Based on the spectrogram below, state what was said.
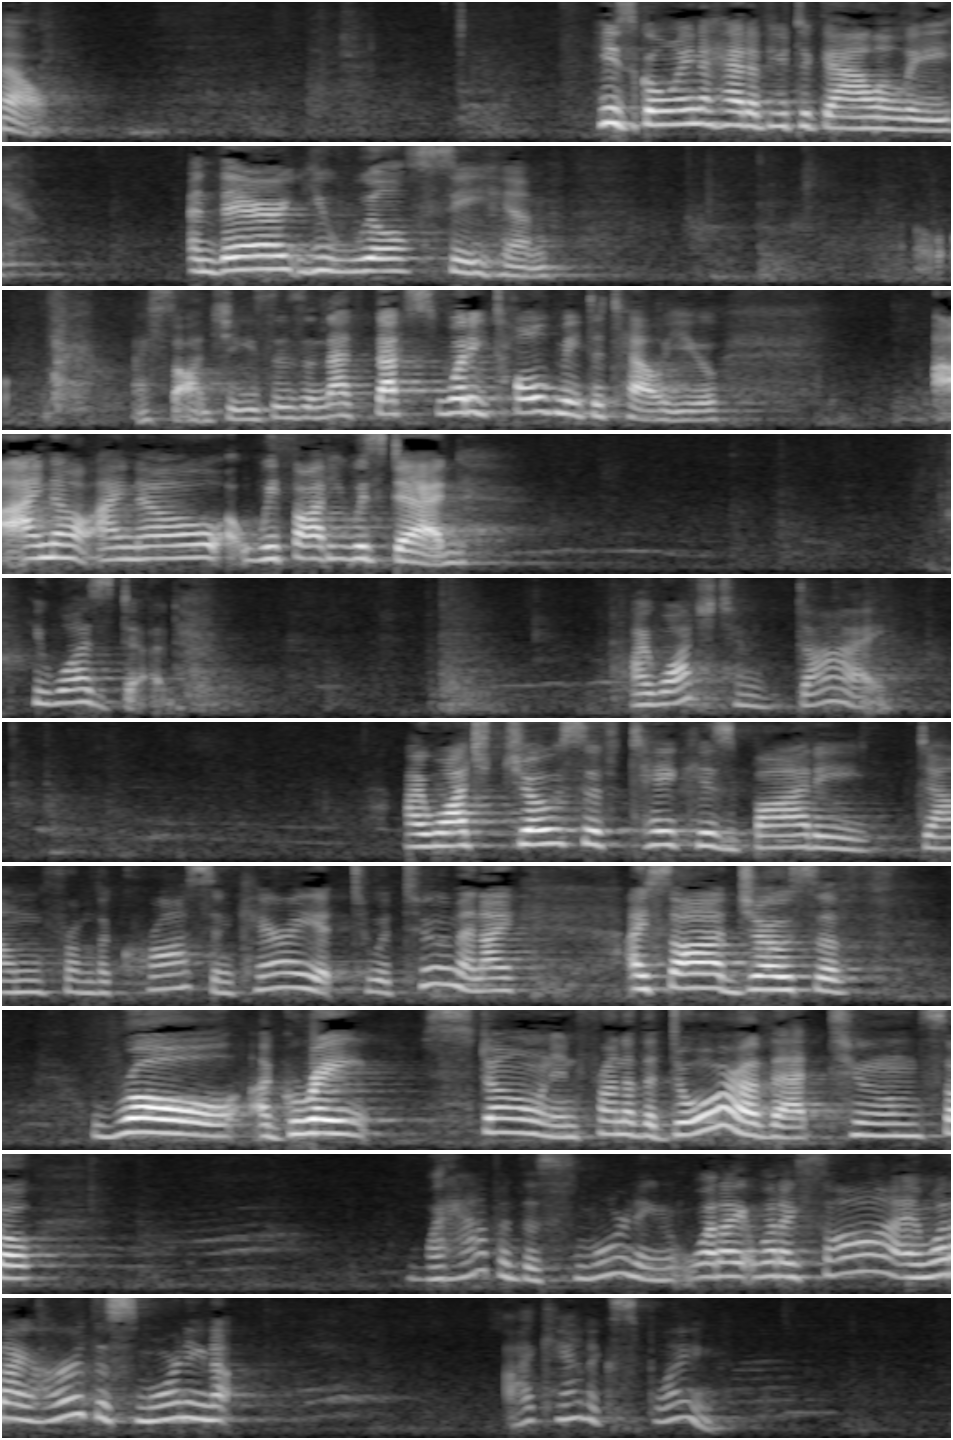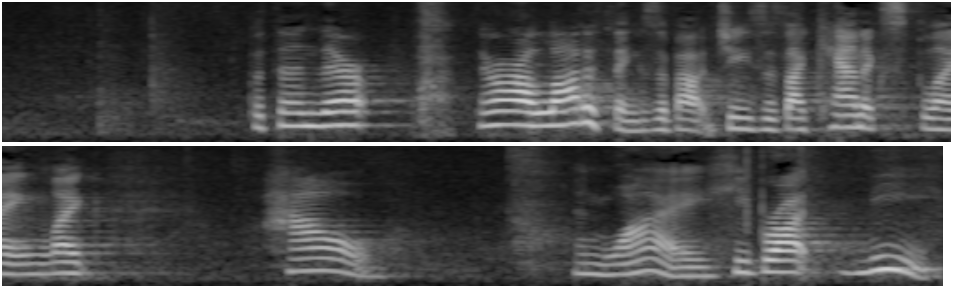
tell. He's going ahead of you to Galilee, and there you will see him. Oh, I saw Jesus, and that, that's what he told me to tell you. I know, I know, we thought he was dead. He was dead. I watched him die. I watched Joseph take his body down from the cross and carry it to a tomb, and I, I saw Joseph roll a great stone in front of the door of that tomb. So, what happened this morning, what I, what I saw and what I heard this morning, I can't explain. But then there, there are a lot of things about Jesus I can't explain, like how and why he brought me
